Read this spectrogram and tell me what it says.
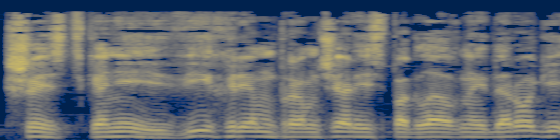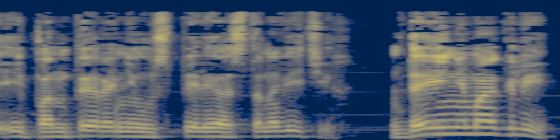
Шесть коней вихрем промчались по главной дороге, и пантеры не успели остановить их. Да и не могли.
